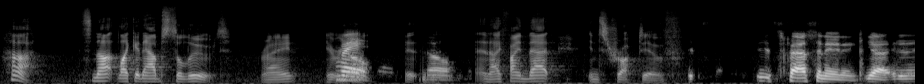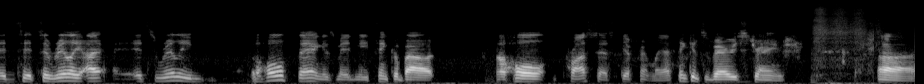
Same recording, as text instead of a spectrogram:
Huh. It's not like an absolute, right? It really, right. It, no. And I find that instructive. It's it's fascinating. Yeah, it's it's a really I it's really the whole thing has made me think about the whole process differently. I think it's very strange. Uh,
